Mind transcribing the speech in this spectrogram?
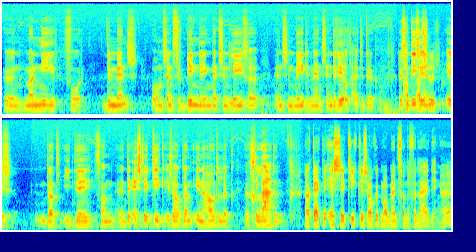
een manier voor de mens om zijn verbinding met zijn leven en zijn medemens en de wereld uit te drukken. Dus in die zin is dat idee van uh, de esthetiek is ook dan inhoudelijk uh, geladen. Nou kijk, de esthetiek is ook het moment van de verleiding. Hè?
